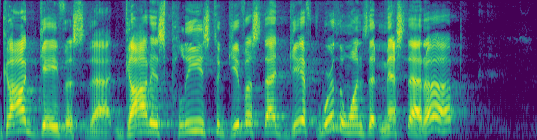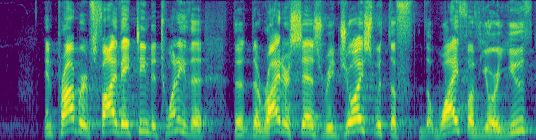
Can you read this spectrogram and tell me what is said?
God gave us that. God is pleased to give us that gift. We're the ones that messed that up. In Proverbs 5, 18 to 20, the, the, the writer says, rejoice with the, the wife of your youth,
